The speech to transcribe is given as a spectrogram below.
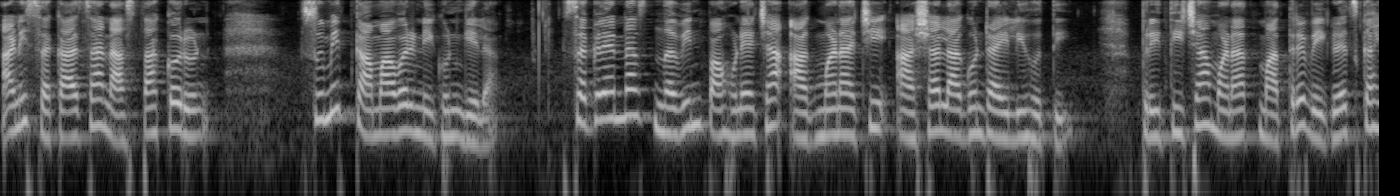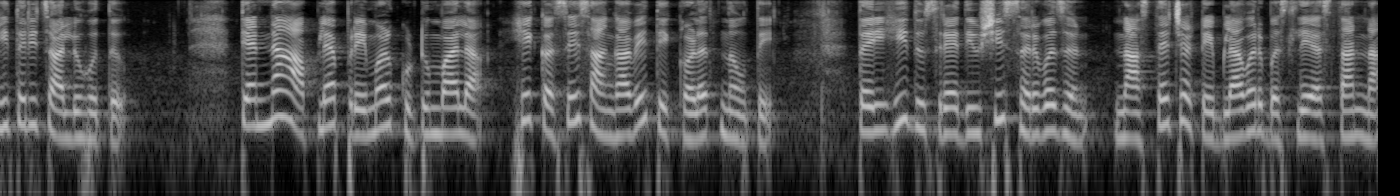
आणि सकाळचा नाश्ता करून सुमित कामावर निघून गेला. सगळ्यांनाच नवीन पाहुण्याच्या आगमनाची आशा लागून राहिली होती. प्रीतीच्या मनात मात्र वेगळंच काहीतरी चालू होतं. त्यांना आपल्या प्रेमळ कुटुंबाला हे कसे सांगावे ते कळत नव्हते. तरीही दुसऱ्या दिवशी सर्वजण नाश्त्याच्या टेबलावर बसले असताना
